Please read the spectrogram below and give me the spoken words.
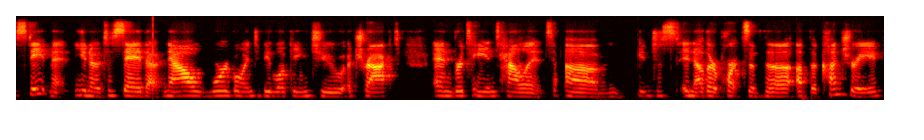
statement you know to say that now we're going to be looking to attract and retain talent um, just in other parts of the of the country.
